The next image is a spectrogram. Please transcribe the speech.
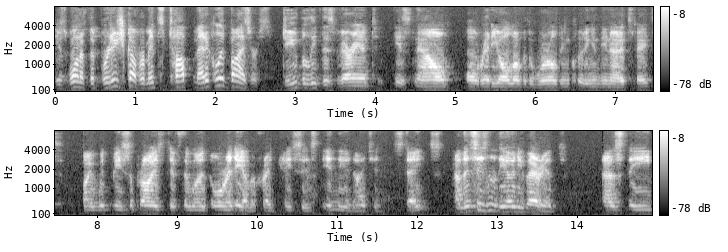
is one of the British government's top medical advisors. Do you believe this variant is now already all over the world, including in the United States? I would be surprised if there weren't already, I'm afraid, cases in the United States. And this isn't the only variant. As the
